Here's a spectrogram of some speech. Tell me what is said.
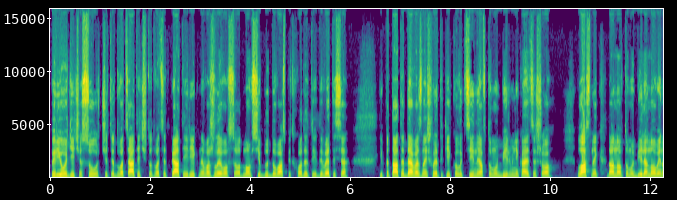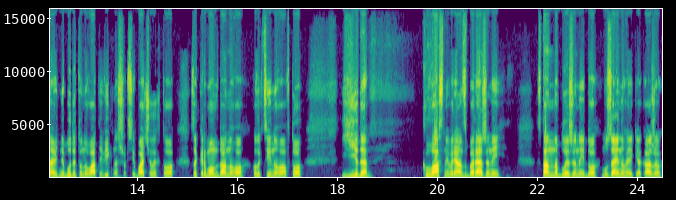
періоді часу, чи ти 20-й, чи то 25-й рік, неважливо, все одно всі будуть до вас підходити і дивитися і питати, де ви знайшли такий колекційний автомобіль. Мені кажеться, що власник даного автомобіля новий навіть не буде тонувати вікна, щоб всі бачили, хто за кермом даного колекційного авто їде. Класний варіант, збережений, стан наближений до музейного, як я кажу,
